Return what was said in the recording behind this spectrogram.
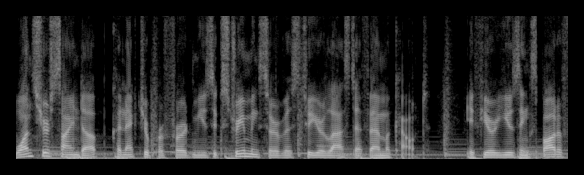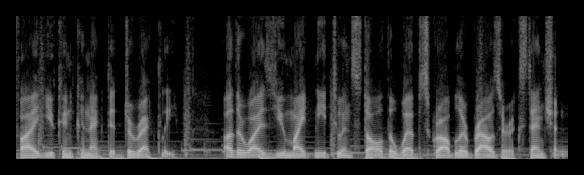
Once you're signed up, connect your preferred music streaming service to your Last.fm account. If you're using Spotify, you can connect it directly. Otherwise, you might need to install the Web Scrobbler browser extension.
